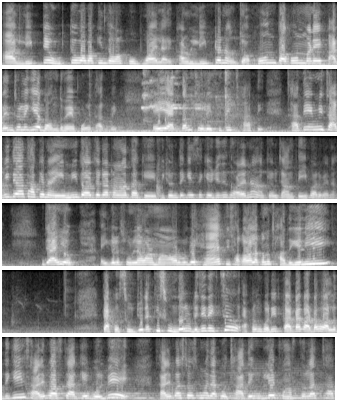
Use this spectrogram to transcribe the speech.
আর লিফটে উঠতেও বাবা কিন্তু আমার খুব ভয় লাগে। কারণ লিফটটা না, যখন তখন মানে কারেন্ট চলে গিয়ে বন্ধ হয়ে পড়ে থাকবে। এই একদম চলে এসেছি ছাতে। ছাতে এমনি চাবি দেওয়া থাকে না, এমনি দরজাটা টানা থাকে। পিছন থেকে এসে কেউ যদি ধরে না, কেউ জানতেই পারবে না। যাই হোক, এইগুলো শুনলে আমার মা আবার বলবে হ্যাঁ তুই সকালবেলা কেন ছাদে গেলি? দেখো সূর্যটা কি সুন্দর উঠেছে দেখছ? এখন ঘড়ির কাটা কাটা ভালো দেখি। সাড়ে পাঁচটা, কে বলবে? সাড়ে পাঁচটার সময় দেখো ছাদে উঠলে পাঁচতলার ছাদ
